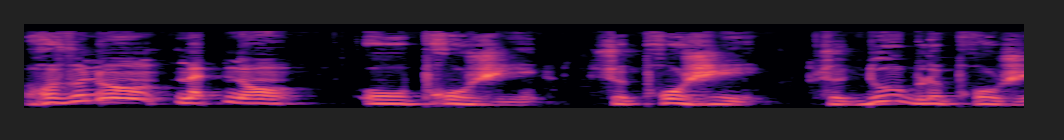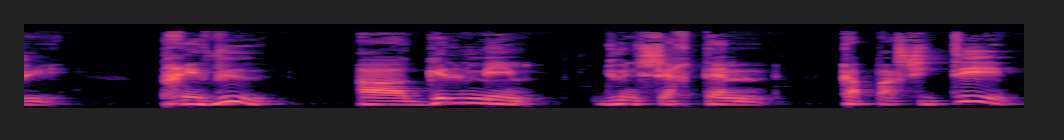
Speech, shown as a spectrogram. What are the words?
Revenons maintenant au projet. Ce projet, ce double projet prévu à Guelmim d'une certaine capacité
